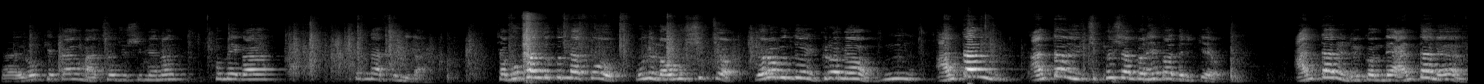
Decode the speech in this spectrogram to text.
자 이렇게 딱 맞춰 주시면은 소매가 끝났습니다. 자, 모판도 끝났고 오늘 너무 쉽죠? 여러분들 그러면 음, 안단 안단 위치 표시 한번 해봐 드릴게요. 안단을 넣을 건데 안단은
